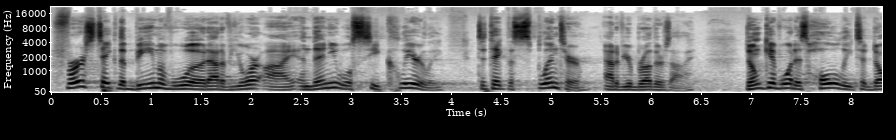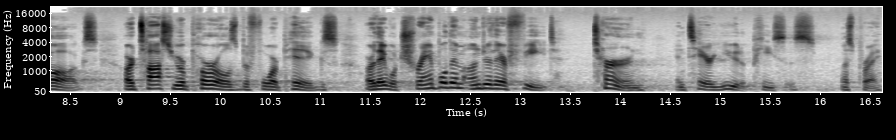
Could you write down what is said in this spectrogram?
First take the beam of wood out of your eye, and then you will see clearly to take the splinter out of your brother's eye. Don't give what is holy to dogs, or toss your pearls before pigs, or they will trample them under their feet, turn, and tear you to pieces. Let's pray.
